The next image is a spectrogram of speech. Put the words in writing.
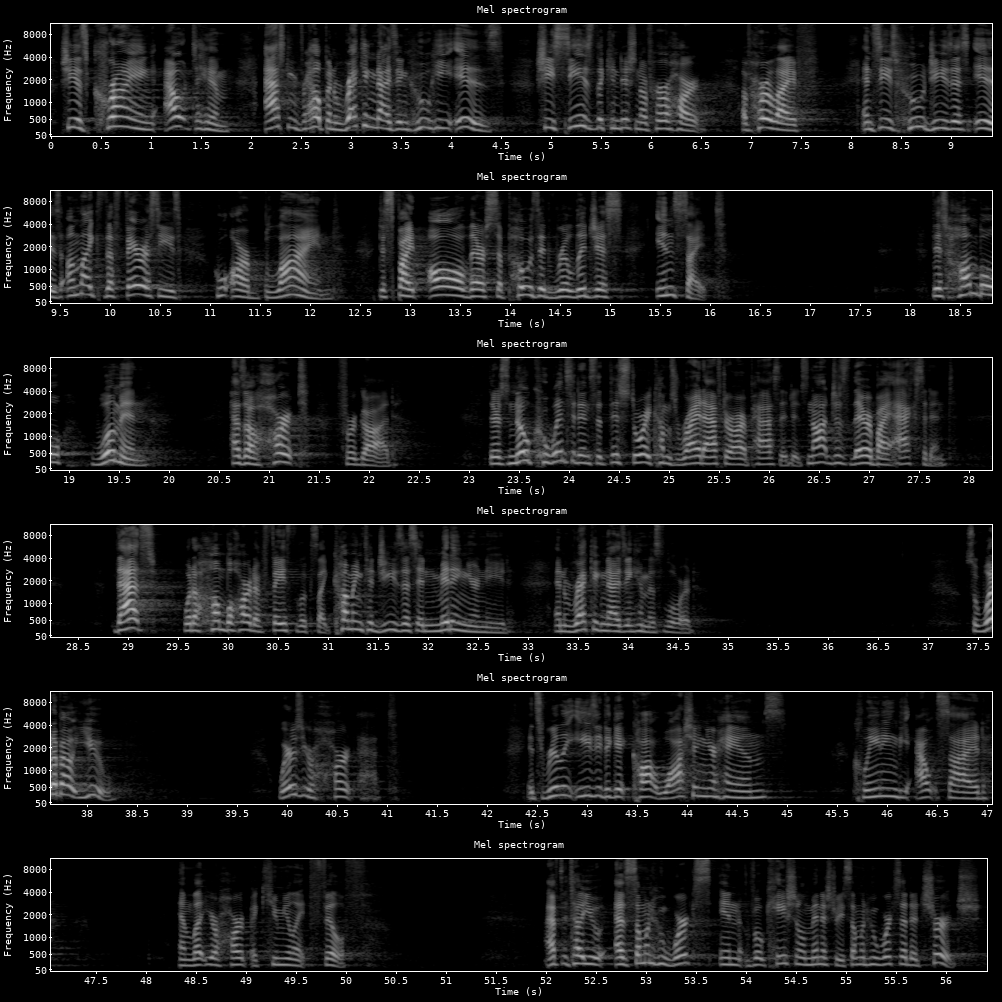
She is crying out to him, asking for help, and recognizing who he is. She sees the condition of her heart, of her life, and sees who Jesus is, unlike the Pharisees who are blind despite all their supposed religious insight. This humble woman has a heart for God. There's no coincidence that this story comes right after our passage. It's not just there by accident. That's what a humble heart of faith looks like coming to Jesus, admitting your need, and recognizing Him as Lord. So, what about you? Where's your heart at? It's really easy to get caught washing your hands, cleaning the outside, and let your heart accumulate filth. I have to tell you, as someone who works in vocational ministry, someone who works at a church,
